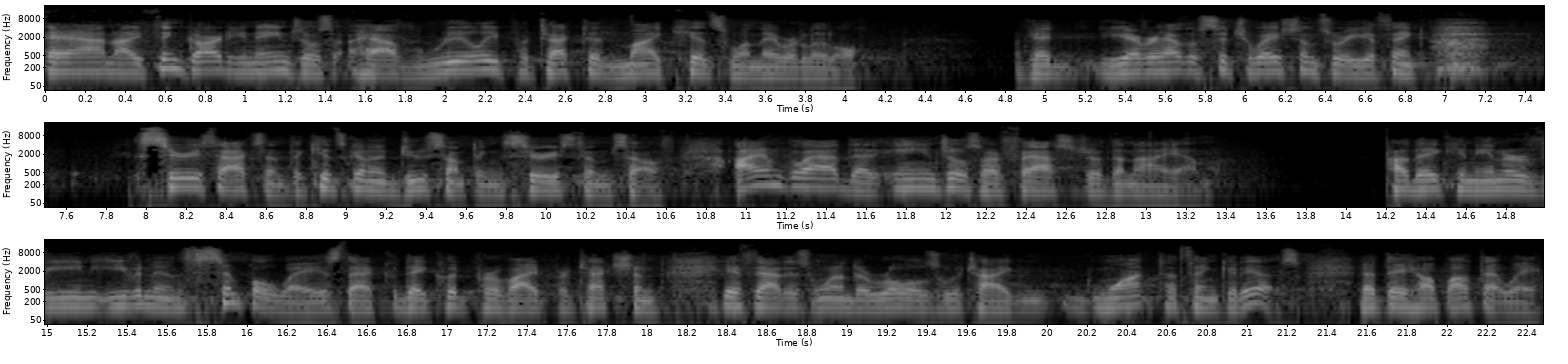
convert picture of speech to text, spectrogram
And I think guardian angels have really protected my kids when they were little. Okay? Do you ever have those situations where you think, oh, serious accident, the kid's going to do something serious to himself? I am glad that angels are faster than I am how they can intervene even in simple ways that they could provide protection if that is one of the roles which I want to think it is, that they help out that way.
